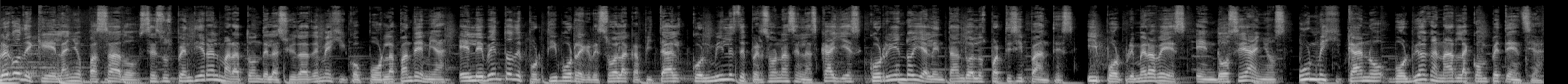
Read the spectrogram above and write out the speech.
Luego de que el año pasado se suspendiera el maratón de la Ciudad de México por la pandemia, el evento deportivo regresó a la capital con miles de personas en las calles corriendo y alentando a los participantes. Y por primera vez en 12 años, un mexicano volvió a ganar la competencia.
